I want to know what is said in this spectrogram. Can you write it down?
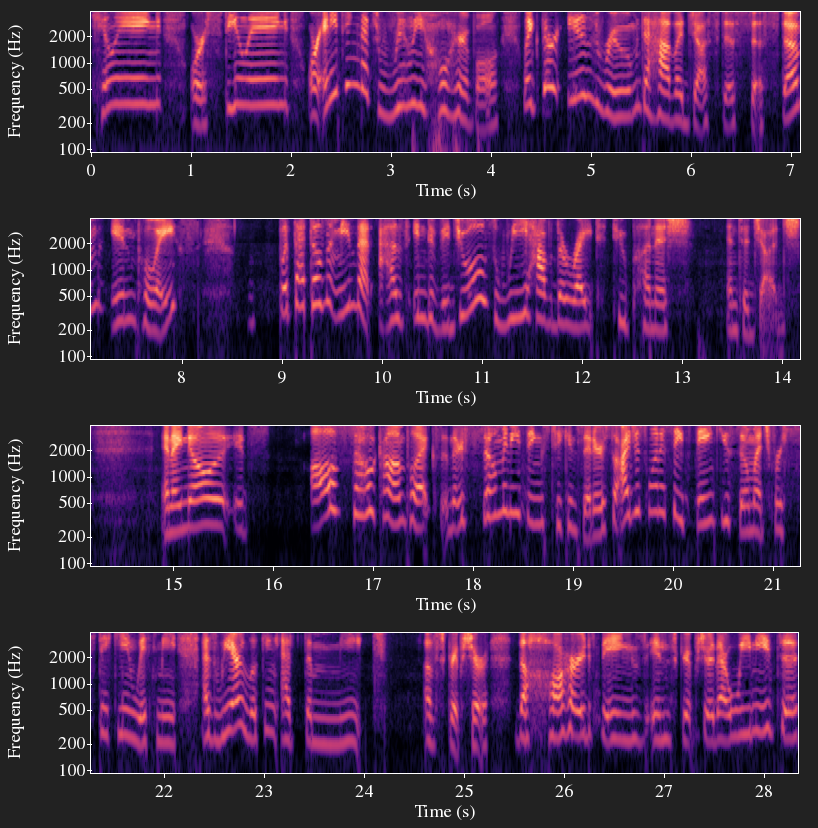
killing or stealing or anything that's really horrible. Like, there is room to have a justice system in place, but that doesn't mean that as individuals, we have the right to punish and to judge. And I know it's all so complex and there's so many things to consider. So I just want to say thank you so much for sticking with me as we are looking at the meat of scripture, the hard things in scripture that we need to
